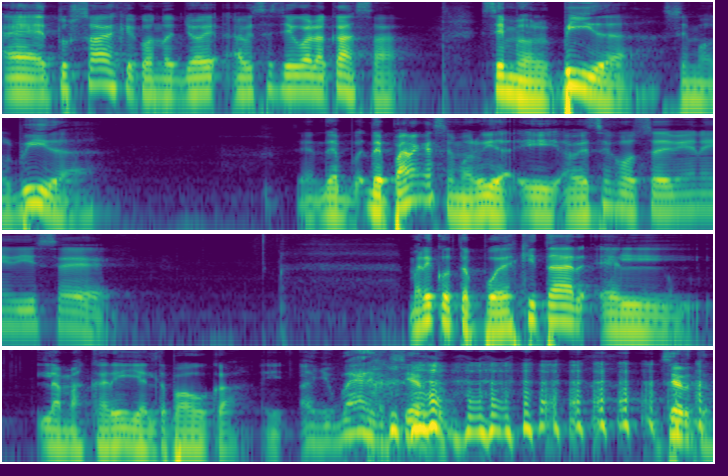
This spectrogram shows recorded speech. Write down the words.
Eh, Tú sabes que cuando yo a veces llego a la casa, se me olvida, se me olvida. De, de pana que se me olvida. Y a veces José viene y dice, Marico, ¿te puedes quitar el, la mascarilla, el tapaboca? Ay, verga, ¿cierto? ¿Cierto?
